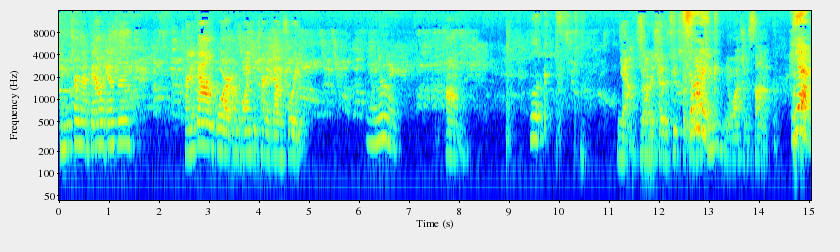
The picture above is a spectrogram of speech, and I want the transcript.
Can you turn that down, Andrew? Turn it down, or I'm going to turn it down for you. No. Um, Look. Yeah. You want to show the peeps what you're watching? You're watching Sonic. Yeah,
